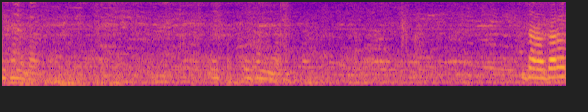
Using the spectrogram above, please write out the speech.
এইখানে দাও। এইখানে দাও। দাঁড়াও দাঁড়াও।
